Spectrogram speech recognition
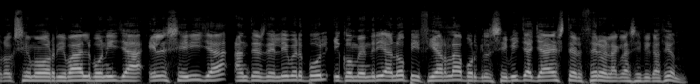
Próximo rival Bonilla, el Sevilla, antes del Liverpool, y convendría no pifiarla porque el Sevilla ya es tercero en la clasificación.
